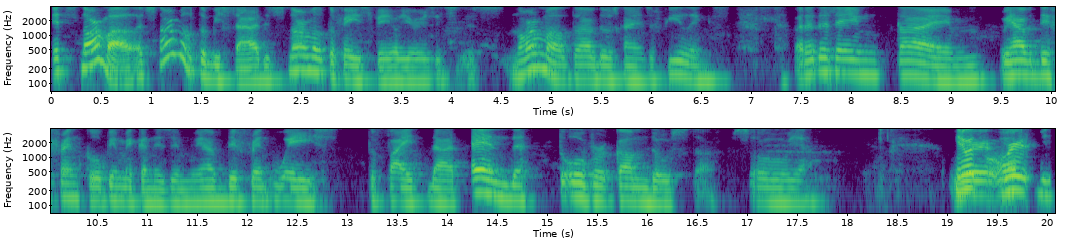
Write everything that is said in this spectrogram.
it's normal. It's normal to be sad. It's normal to face failures. It's it's normal to have those kinds of feelings. But at the same time, we have different coping mechanism. We have different ways to fight that and to overcome those stuff. So yeah. You know what? We're- all-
